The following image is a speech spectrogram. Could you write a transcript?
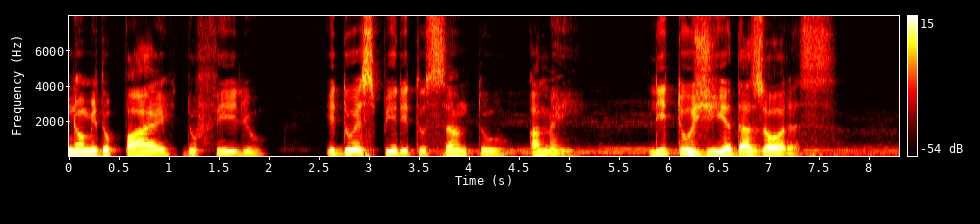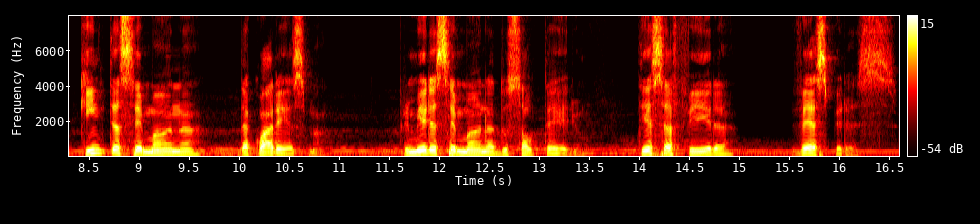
nome do Pai, do Filho e do Espírito Santo. Amém. Liturgia das Horas. Quinta semana da Quaresma. Primeira semana do Saltério. Terça-feira, vésperas.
